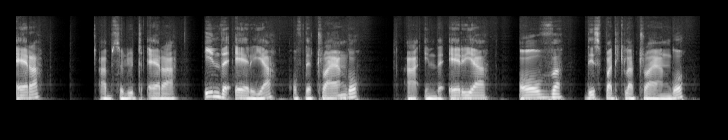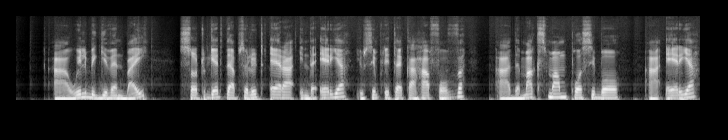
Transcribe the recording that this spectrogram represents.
error, absolute error in the area of the triangle, uh, in the area of this particular triangle uh, will be given by. So to get the absolute error in the area, you simply take a half of uh, the maximum possible uh, area,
